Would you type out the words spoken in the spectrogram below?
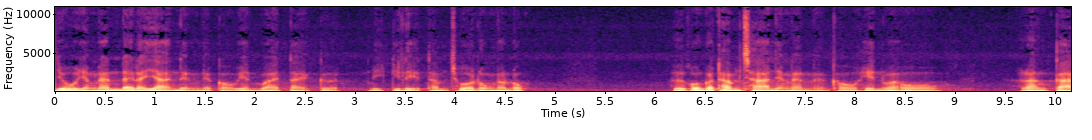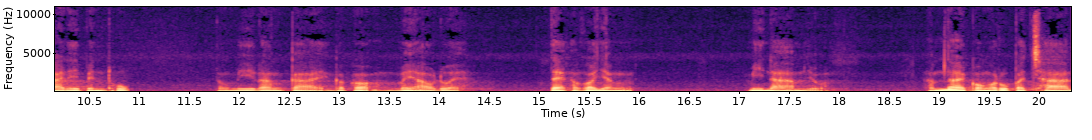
อยู่อย่างนั้นได้ระยะหนึ่งเดี๋ยวก็เวียนว่ายตายเกิด มีกิเลสทำชั่วลงนรกคือคนก็ทำฌานอย่างนั้นเขาเห็นว่าโอ้ ร่างกายนี่เป็นทุกข์ ต้องมีร่างกายก็ก็ไม่เอาด้วย แต่เขาก็ยังมีนามอยู่อำนาจของรูปฌาน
